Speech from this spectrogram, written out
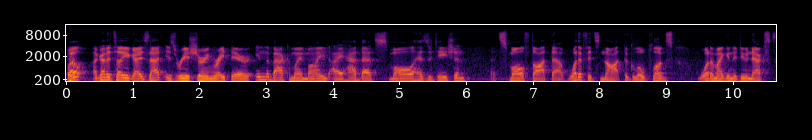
Well, I got to tell you guys, that is reassuring right there. In the back of my mind, I had that small hesitation, that small thought that what if it's not the glow plugs? What am I going to do next?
